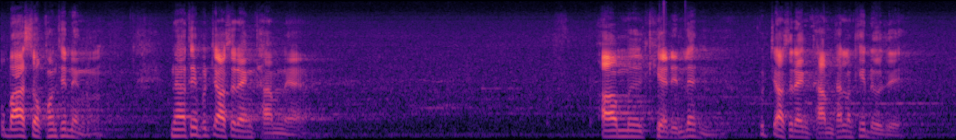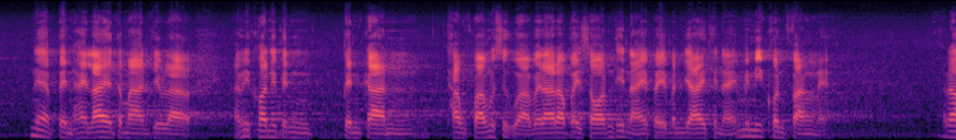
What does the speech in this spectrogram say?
อุบาสกคนที่หนึ่ง นะที่พระเจ้าแสดงธรรมเนี่ยเอามือเคลียดินเล่นพระเจ้าแสดงธรรมท่านลองคิดดูสิเนี่ยเป็นไฮไลท์ตมาเวลาอันนี้ข้อนี้เป็นเป็นการทำความรู้สึกว่า เวลาเราไปสอนที่ไหนไปบรรยายที่ไหน ไม่มีคนฟังเนี่ยเรา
